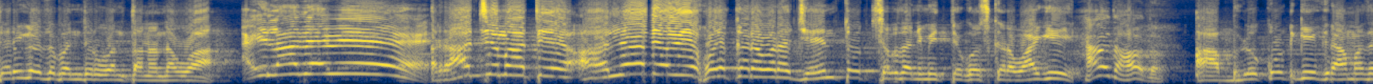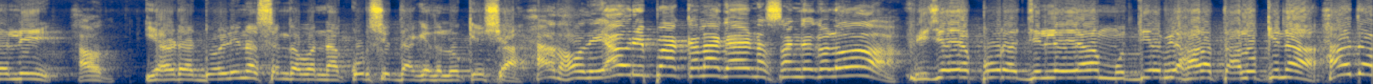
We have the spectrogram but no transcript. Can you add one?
ದರಿಗಿಳಿದು ಬಂದಿರುವಂತ ನನ್ನವ್ವ ಐಲಾದೇವಿ ರಾಜ್ಯ ಮಾತೆ ಅಹಲ್ಯಾದೇವಿ ಹೋಳ್ಕರ್ ಅವರ ಜಯಂತ್ಯೋತ್ಸವದ ನಿಮಿತ್ತಗೋಸ್ಕರವಾಗಿ ಹೌದು ಹೌದು. ಆ ಬಿಳುಕೋಟ್ಗಿ ಗ್ರಾಮದಲ್ಲಿ ಹೌದು. ಎರಡು ಡೊಳ್ಳಿನ ಸಂಘವನ್ನ ಕೂಡಿಸಿದ್ದಾಗಿದೆ ಲೋಕೇಶ. ಹೌದು ಹೌದು. ಯಾವ್ರಿಪ್ಪ ಕಲಾಗಾಯನ ಸಂಘಗಳು? ವಿಜಯಪುರ ಜಿಲ್ಲೆಯ ಮುದ್ದೇಬಿಹಾಳ ತಾಲೂಕಿನ ಹೌದು.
